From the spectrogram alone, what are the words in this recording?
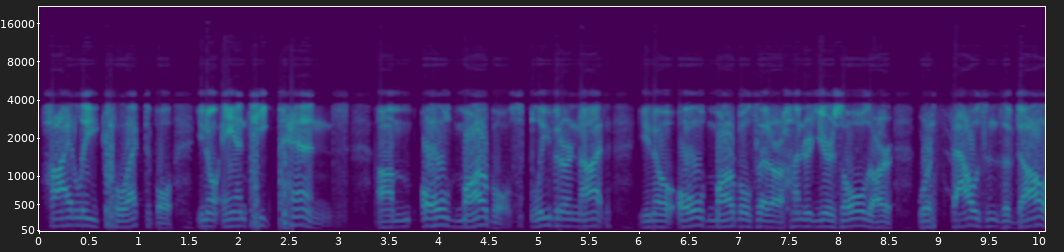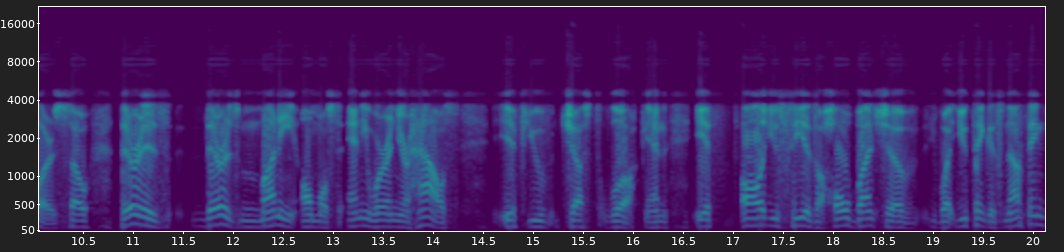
highly collectible. You know, antique pens, um, old marbles. Believe it or not, you know, old marbles that are 100 years old are worth thousands of dollars. So there is there is money almost anywhere in your house if you just look. And if all you see is a whole bunch of what you think is nothing,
